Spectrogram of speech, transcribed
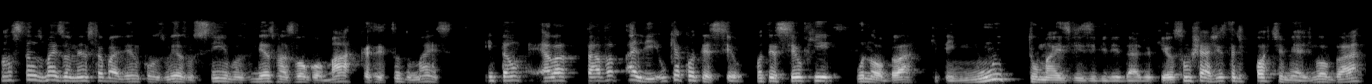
Nós estamos mais ou menos trabalhando com os mesmos símbolos, mesmas logomarcas e tudo mais. Então, ela estava ali. O que aconteceu? Aconteceu que o Noblar, que tem muito mais visibilidade do que eu, sou um chargista de porte médio. Noblar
